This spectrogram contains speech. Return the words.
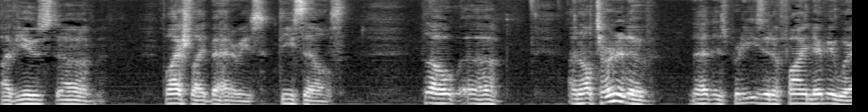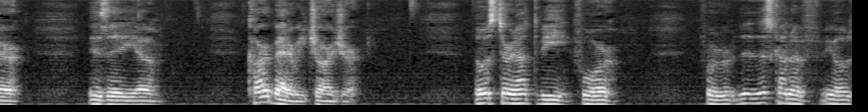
I've used uh, flashlight batteries D cells so uh, an alternative that is pretty easy to find everywhere is a uh, car battery charger. Those turn out to be for for this kind of you know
